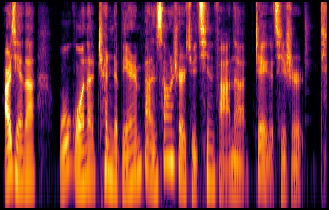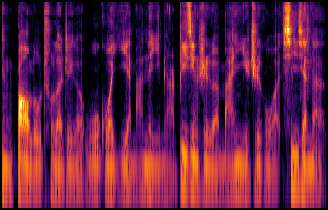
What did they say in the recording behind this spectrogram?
而且呢，吴国呢趁着别人办丧事去侵伐呢，这个其实挺暴露出了这个吴国野蛮的一面。毕竟是个蛮夷之国，新鲜的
